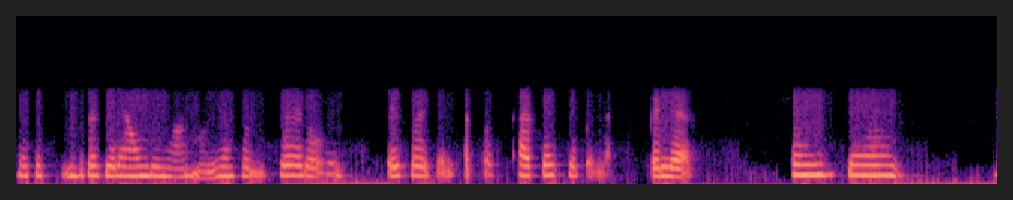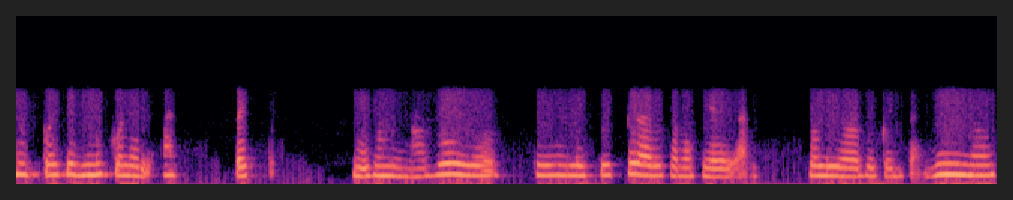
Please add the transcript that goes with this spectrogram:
sea, se refiere a un vino armonioso, ligero, eso es el aterciopelado. Este, después seguimos con el aspecto. Si es un vino rudo, el estructurado se refiere al sólido rico en taninos,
